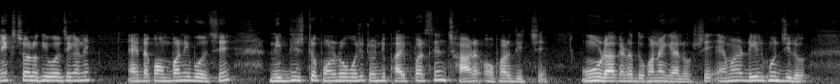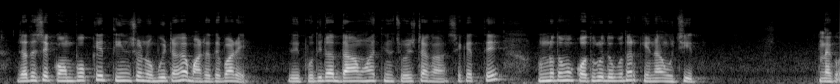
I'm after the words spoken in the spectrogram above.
নেক্সট চলো কী বলছে এখানে? একটা কোম্পানি বলছে, নির্দিষ্ট পনেরো বছর টোয়েন্টি ফাইভ পার্সেন্ট ছাড় অফার দিচ্ছে। অনুরাগ একটা দোকানে গেল। সে এমন ডিল খুঁজছিল যাতে সে কমপক্ষে তিনশো নব্বই টাকা বাঁচাতে পারে। যদি প্রতিটার দাম হয় তিনশো চল্লিশ টাকা, সেক্ষেত্রে ন্যূনতম কতগুলো দেবো তার কেনা উচিত? দেখো,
